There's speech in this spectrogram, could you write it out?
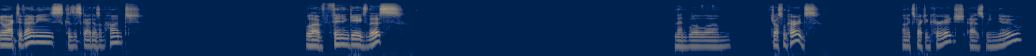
No active enemies, because this guy doesn't hunt. We'll have Finn engage this. And then we'll um, draw some cards. Unexpected Courage, as we knew.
